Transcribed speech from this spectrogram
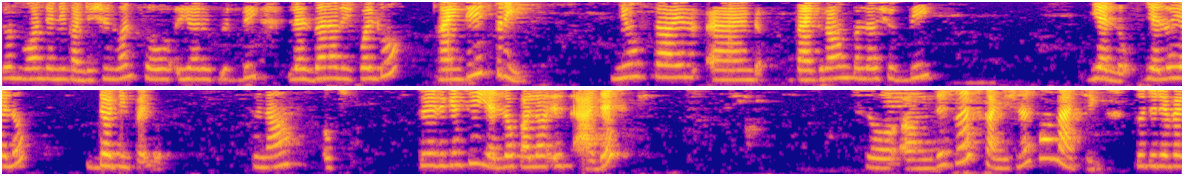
don't want any condition 1 so here it would be less than or equal to 93 new style and background color should be yellow. Yellow yellow. Dirty fellow. So now okay. So you can see yellow color is added so um, this was conditional formatting. So today we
